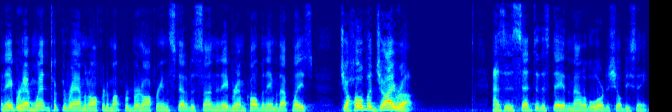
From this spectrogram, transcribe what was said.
And Abraham went and took the ram and offered him up for a burnt offering instead of his son. And Abraham called the name of that place Jehovah Jireh, as is said to this day, in the mount of the Lord it shall be seen.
